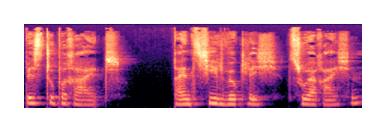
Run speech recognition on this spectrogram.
Bist du bereit, dein Ziel wirklich zu erreichen?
